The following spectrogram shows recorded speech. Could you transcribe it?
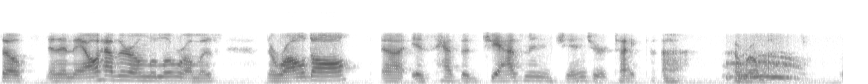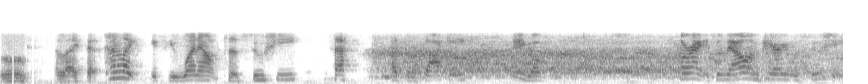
So, and then they all have their own little aromas. Nerolidol uh, is has a jasmine ginger type uh, aroma. Ooh, I like that. Kind of like if you went out to sushi, had some sake. There you go. All right, so now I'm pairing with sushi.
